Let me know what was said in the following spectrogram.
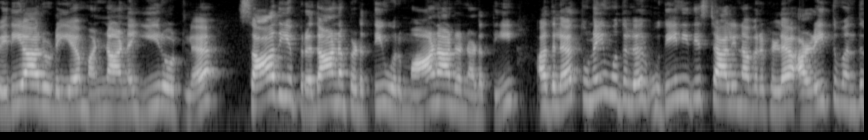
பெரியாருடைய மண்ணான ஈரோட்டில் சாதியை பிரதானப்படுத்தி ஒரு மாநாடு நடத்தி அதில் துணை முதல்வர் உதயநிதி ஸ்டாலின் அவர்களை அழைத்து வந்து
